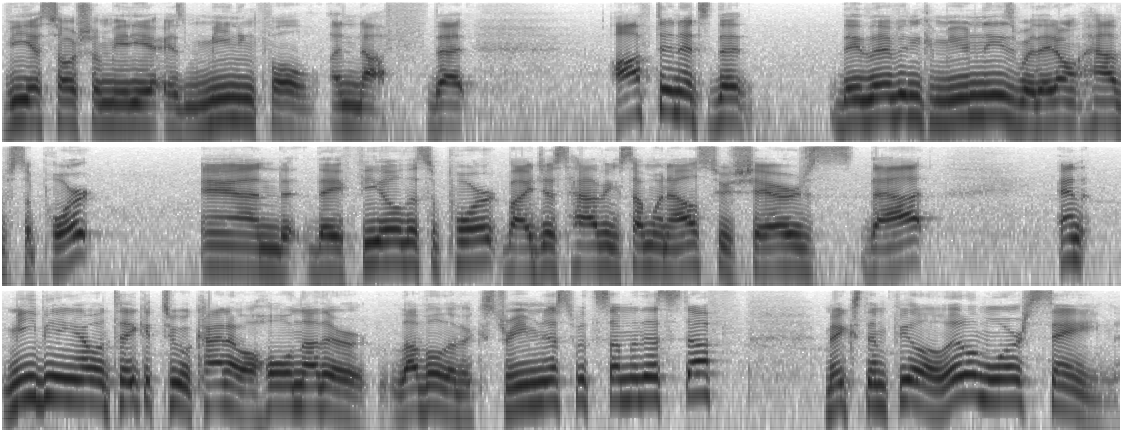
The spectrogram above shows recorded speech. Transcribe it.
via social media is meaningful enough that often it's that they live in communities where they don't have support and they feel the support by just having someone else who shares that. And me being able to take it to a kind of a whole nother level of extremeness with some of this stuff makes them feel a little more sane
